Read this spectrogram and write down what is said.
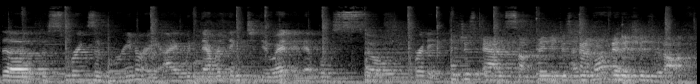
the the sprigs of greenery, I would never think to do it, and it looks so pretty. it just adds something, it just I kind of love it. finishes it off.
